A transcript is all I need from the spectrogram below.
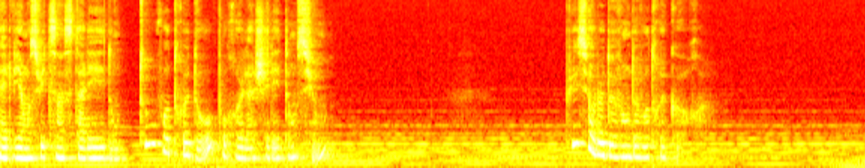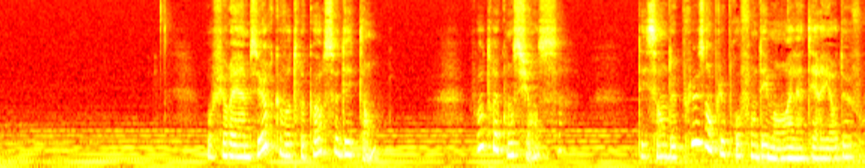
Elle vient ensuite s'installer dans tout votre dos pour relâcher les tensions, puis sur le devant de votre corps. Au fur et à mesure que votre corps se détend, votre conscience descend de plus en plus profondément à l'intérieur de vous.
